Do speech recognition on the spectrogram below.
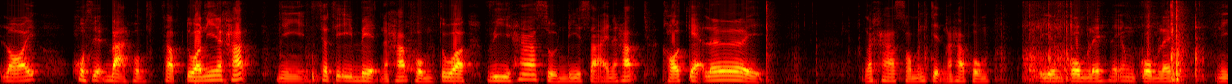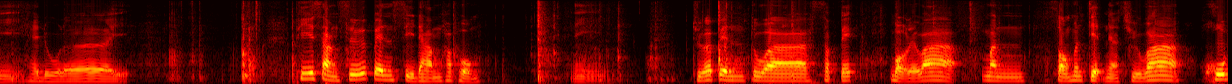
2,761บาทผมสำหรับตัวนี้นะครับนี่ ZTE Base นะครับผมตัว V50 Design นะครับ ขอแกะเลย ราคา 2,007นะครับผมตียงกลมเลยเลขกลมเลย นี่ให้ดูเลย พี่สั่งซื้อเป็นสีดำครับผม นี่ ถือว่าเป็นตัวสเปค บอกเลยว่ามัน2007เนี่ย ถือว่าคุ้ม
